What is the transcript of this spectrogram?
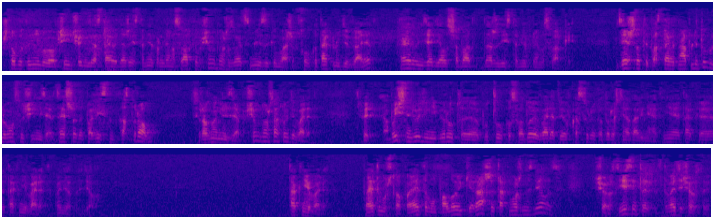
что бы то ни было, вообще ничего нельзя ставить, даже если там нет проблемы с варкой. Почему? Потому что называется языком вашим. Сколько так люди варят, так этого нельзя делать шаббат, даже если там нет проблемы с варкой. Взять что-то и поставить на плиту в любом случае нельзя. Взять что-то и повесить над костром все равно нельзя. Почему? Потому что так люди варят. Теперь, обычные люди не берут э, бутылку с водой и варят ее в кастрюле, которая снята огня. Это не, так, э, так не варят, понятное дело. Так не варят. Поэтому что? Поэтому по логике Раши так можно сделать. Еще раз, если это, давайте еще раз говорим.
